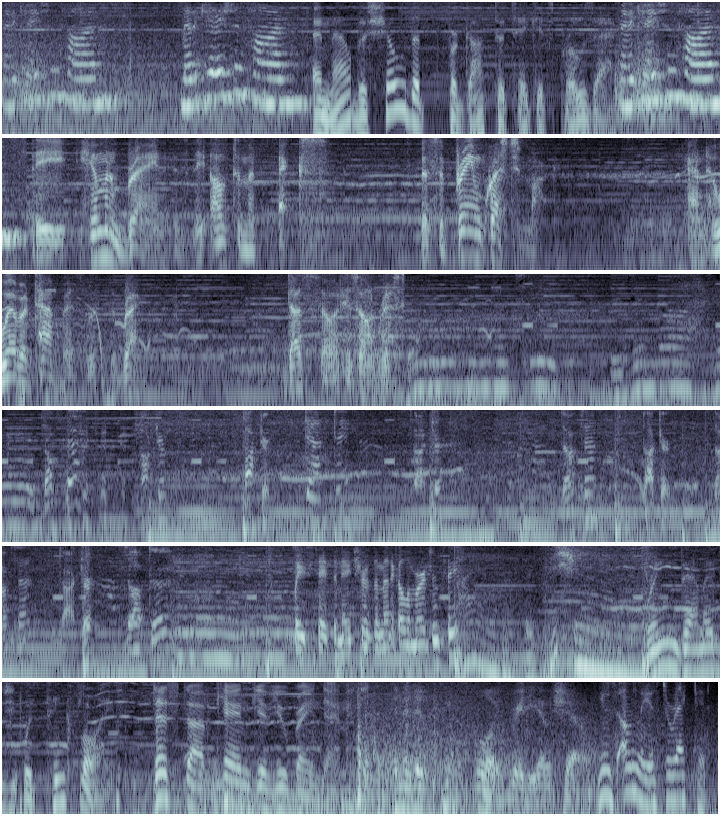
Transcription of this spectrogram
Medication time. Medication time. And now the show that forgot to take its Prozac. Medication time. The human brain is the ultimate X, the supreme question mark. And whoever tampers with the brain does so at his own risk. Doctor? Doctor? Doctor? Doctor? Doctor? Doctor? Doctor? Doctor? Doctor? Doctor? Doctor? Please state the nature of the medical emergency. I am a physician. Brain damage with Pink Floyd. This stuff can give you brain damage. The definitive Pink Floyd radio show. Use only as directed.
